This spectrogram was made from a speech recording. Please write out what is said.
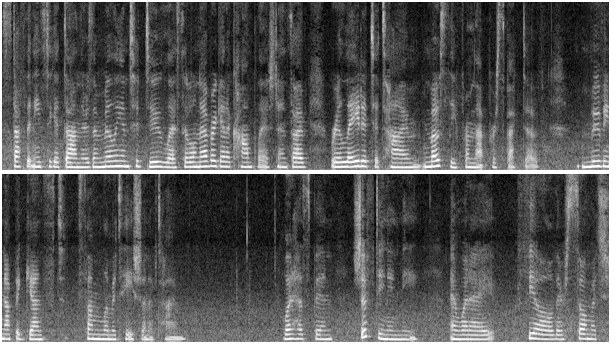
stuff that needs to get done, there's a million to do lists, it'll never get accomplished. And so I've related to time mostly from that perspective moving up against some limitation of time. What has been shifting in me and what I feel there's so much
